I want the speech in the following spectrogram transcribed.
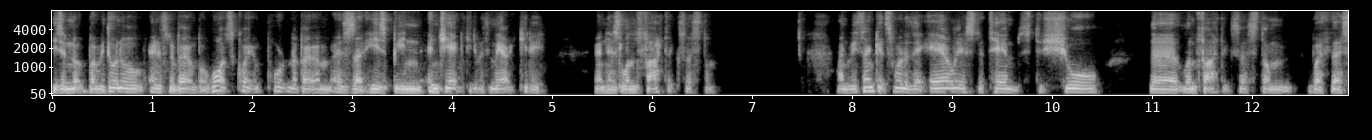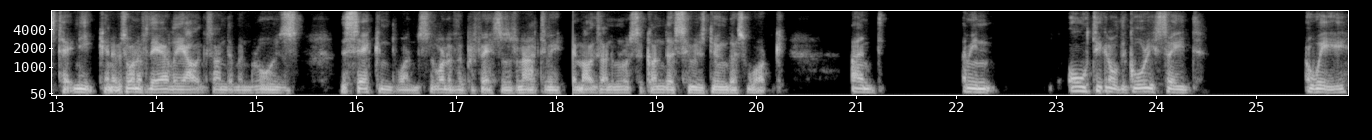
he's in, but we don't know anything about him. But what's quite important about him is that he's been injected with mercury in his lymphatic system. And we think it's one of the earliest attempts to show the lymphatic system with this technique. And it was one of the early Alexander Monro's, the second one, so one of the professors of anatomy, Alexander Monro Secundus, who was doing this work. And I mean, all taking all the gory side away,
